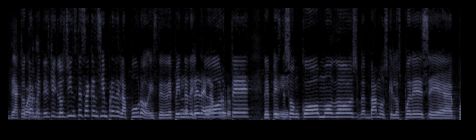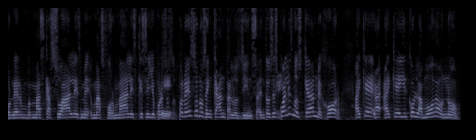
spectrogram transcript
De acuerdo. Totalmente. Es que los jeans te sacan siempre del apuro, este, depende Siempre del corte, de- este, son cómodos, vamos, que los puedes eh, poner más casuales, me- más formales, qué sé yo. Por Sí. eso, por eso nos encantan los jeans. Entonces, ¿cuáles nos quedan mejor? ¿Hay que, a- hay que ir con la moda o no?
